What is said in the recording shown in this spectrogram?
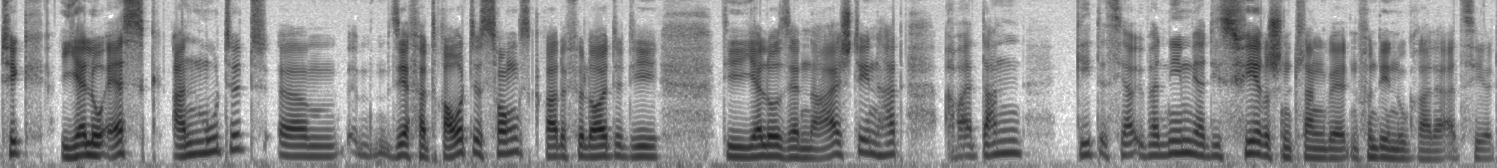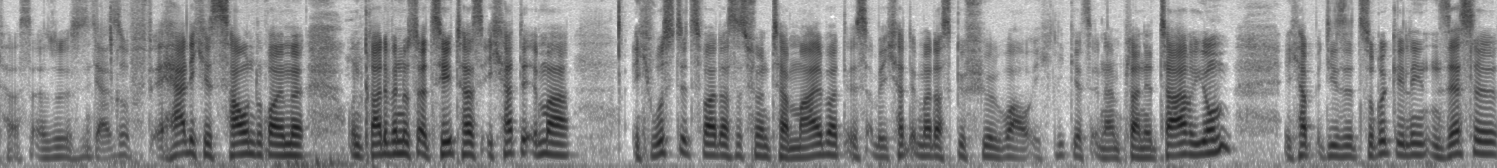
Tick Yellow-esque anmutet. Ähm, sehr vertraute Songs, gerade für Leute, die, die Yellow sehr nahe stehen hat. Aber dann geht es ja, übernehmen ja die sphärischen Klangwelten, von denen du gerade erzählt hast. Also es sind ja so herrliche Soundräume. Und gerade wenn du es erzählt hast, ich hatte immer ich wusste zwar, dass es für ein Thermalbad ist, aber ich hatte immer das Gefühl, wow, ich liege jetzt in einem Planetarium, ich habe diese zurückgelehnten Sessel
